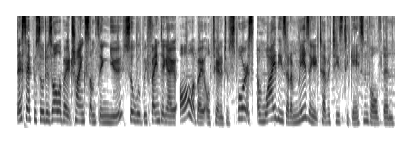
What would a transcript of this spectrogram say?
This episode is all about trying something new, so we'll be finding out all about alternative sports and why these are amazing activities to get involved in.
